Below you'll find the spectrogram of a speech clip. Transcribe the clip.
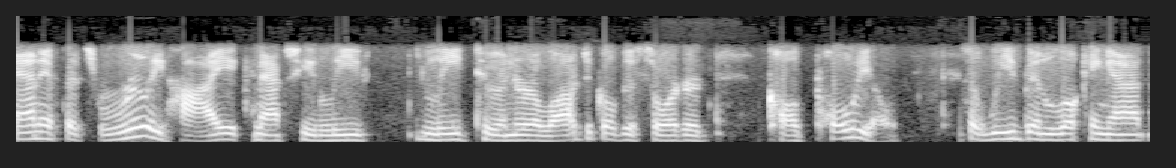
And if it's really high, it can actually lead lead to a neurological disorder called polio. So we've been looking at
